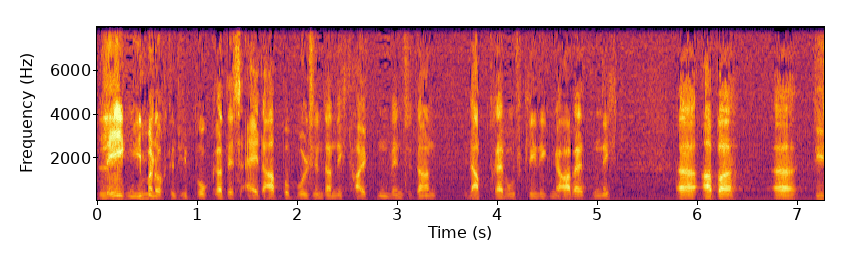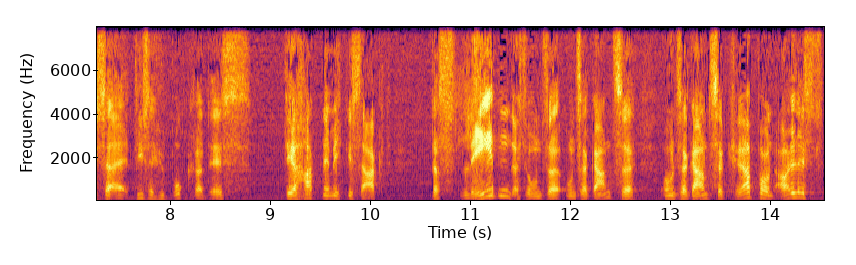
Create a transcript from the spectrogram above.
legen immer noch den Hippokrates-Eid ab, obwohl sie ihn dann nicht halten, wenn sie dann in Abtreibungskliniken arbeiten, nicht? aber dieser, dieser Hippokrates, der hat nämlich gesagt, das Leben, also unser, unser, ganzer, unser ganzer Körper und alles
